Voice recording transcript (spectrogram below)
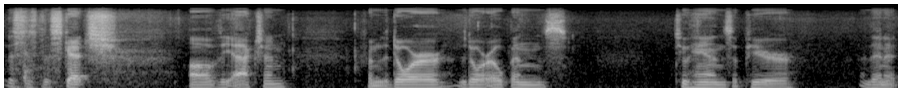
this is the sketch of the action from the door. The door opens, two hands appear, and then it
